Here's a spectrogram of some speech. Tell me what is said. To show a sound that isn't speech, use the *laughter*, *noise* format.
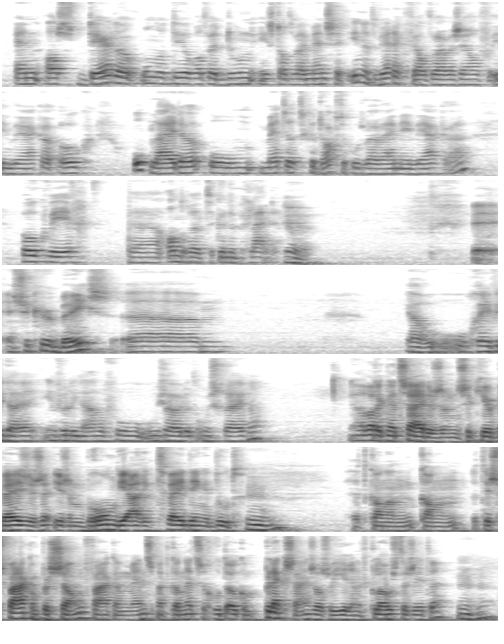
En als derde onderdeel wat wij doen is dat wij mensen in het werkveld waar we zelf in werken ook opleiden om met het gedachtegoed waar wij mee werken ook weer uh, anderen te kunnen begeleiden. Ja. Eh, een secure base, uh, ja, hoe, hoe, geef je daar invulling aan of hoe, hoe zou je dat omschrijven? Nou, wat ik net zei, dus een secure base is, is een bron die eigenlijk twee dingen doet. Mm het, kan een, kan, het is vaak een persoon, vaak een mens, maar het kan net zo goed ook een plek zijn, zoals we hier in het klooster zitten. Mm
